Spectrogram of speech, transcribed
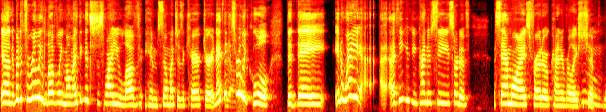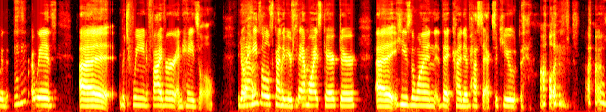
and but it's a really lovely moment. I think it's just why you love him so much as a character, and I think it's really cool that they, in a way, I, I think you can kind of see sort of Samwise Frodo kind of relationship Mm, with mhm. with uh between Fiver and Hazel. You know, Yeah, Hazel's kind I of your see that. Samwise character. Uh he's the one that kind of has to execute all of, of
